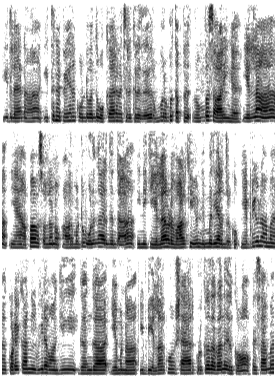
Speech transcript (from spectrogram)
இதுல நான் இத்தனை பேரை கொண்டு வந்து உட்கார வச்சிருக்கிறது ரொம்ப ரொம்ப தப்பு. ரொம்ப சாரிங்க. எல்லாம் என் அப்பாவை சொல்லணும். அவர் மட்டும் ஒழுங்கா இருந்திருந்தா இன்னைக்கு எல்லாரோட வாழ்க்கையும் நிம்மதியா இருந்திருக்கும். எப்படியும் நாம கொடைக்கானல் வீடை வாங்கி கங்கா யமுனா இப்படி எல்லாருக்கும் ஷேர் கொடுக்கறதா தானே இருக்கோம். பேசாம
